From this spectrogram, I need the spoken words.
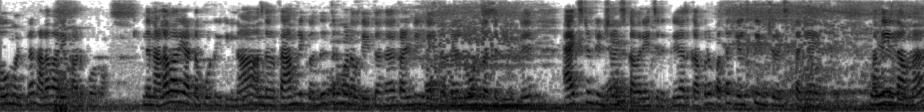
கவர்மெண்ட்டில் நலவாரிய கார்டு போடுறோம். இந்த நலவாரி அட்டை போட்டுக்கிட்டிங்கன்னா அந்த ஃபேமிலிக்கு வந்து திருமண உதவித்தொகை கல்வி உதவித்தொகை லோன் வசதி இருக்குது ஆக்சிடென்ட் இன்சூரன்ஸ் கவரேஜ் இருக்குது அதுக்கப்புறம் பார்த்தா ஹெல்த் இன்சூரன்ஸ் தனியாக இருக்குது அது இல்லாமல்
